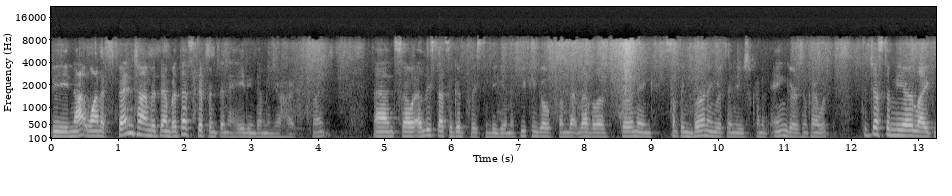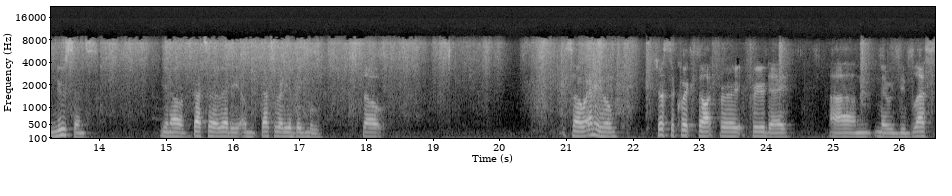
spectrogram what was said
be not want to spend time with them, but that's different than hating them in your heart, right? And so at least that's a good place to begin. If you can go from that level of burning, something burning within you, some kind of anger, some kind of, to just a mere like nuisance, you know, that's already a, that's already a big move. So, so anywho, just a quick thought for for your day. Um, would be blessed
